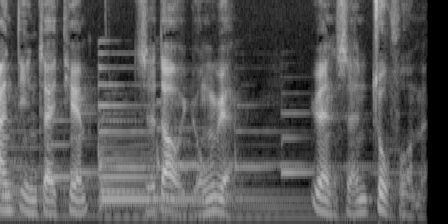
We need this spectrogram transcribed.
安定在天，直到永远。愿神祝福我们。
